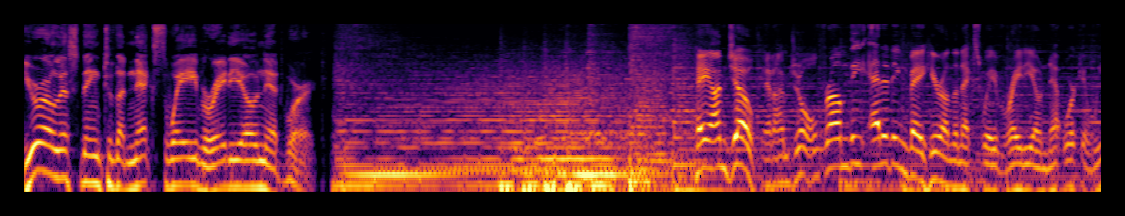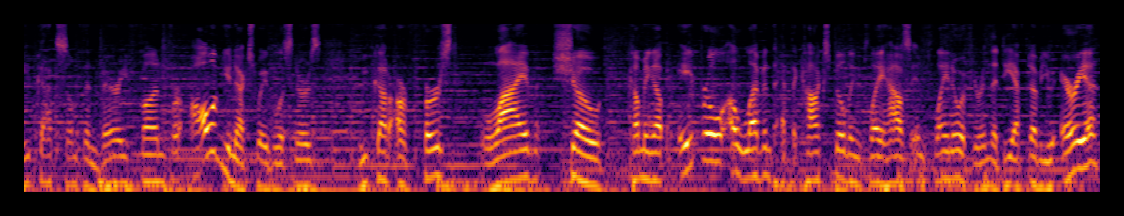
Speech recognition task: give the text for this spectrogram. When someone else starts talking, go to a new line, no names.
You're listening to the Next Wave Radio Network.
Hey, I'm Joe.
And I'm Joel.
From the Editing Bay here on the Next Wave Radio Network, and we've got something very fun for all of you Next Wave listeners. We've got our first live show coming up April 11th at the Cox Building Playhouse in Plano if you're in the DFW area.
